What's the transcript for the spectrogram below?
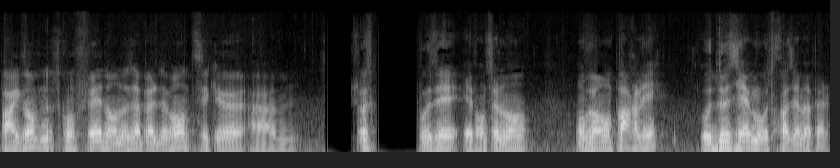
par exemple, nous, ce qu'on fait dans nos appels de vente, c'est que euh, chose qu'on peut poser éventuellement, on va en parler au deuxième ou au troisième appel.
